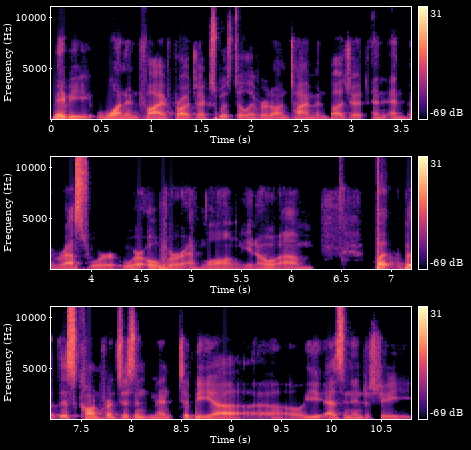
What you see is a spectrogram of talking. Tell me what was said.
maybe one in five projects was delivered on time and budget, and and the rest were were over and long. You know. Um, but but this conference isn't meant to be a, we- as an industry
